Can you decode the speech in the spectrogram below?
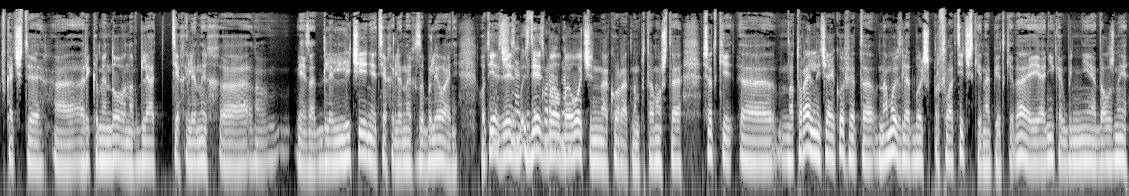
в качестве э, рекомендованных для тех или иных, э, ну, я не знаю, для лечения тех или иных заболеваний. Вот я здесь, здесь был бы очень аккуратным, потому что все-таки э, натуральный чай и кофе это, на мой взгляд, больше профилактические напитки, да, и они как бы не должны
